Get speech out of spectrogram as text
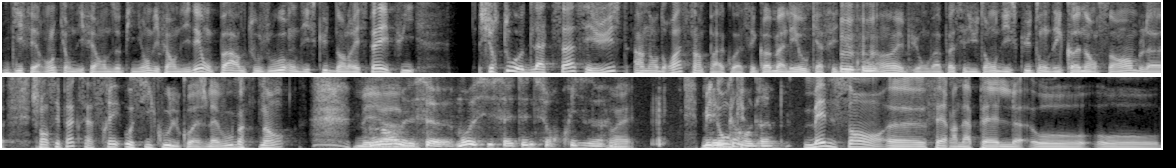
différents, qui ont différentes opinions, différentes idées. On parle toujours, on discute dans le respect et puis surtout au-delà de ça, c'est juste un endroit sympa, quoi. C'est comme aller au café du coin et puis on va passer du temps, on discute, on déconne ensemble. Je pensais pas que ça serait aussi cool, quoi. Je l'avoue maintenant. Mais, non, euh, mais moi aussi, ça a été une surprise. Ouais. Mais donc, même sans euh, faire un appel au,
